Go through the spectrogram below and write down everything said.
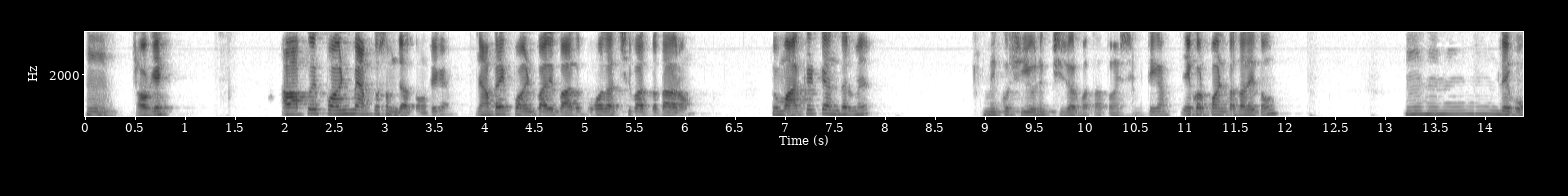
हम्म ओके अब आपको एक पॉइंट में आपको समझाता हूँ ठीक है? यहाँ पर एक पॉइंट वाली बात है बहुत अच्छी बात बता रहा हूँ। तो मार्केट के अंदर में मैं कुछ यूनिक चीज़ और बताता हूँ इसमें ठीक है? एक और पॉइंट बता देता हूँ। हम्म, हम्म, हम्म, देखो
